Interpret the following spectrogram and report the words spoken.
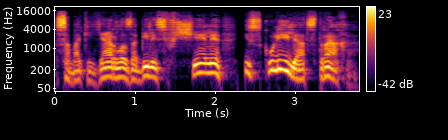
Собаки ярла забились в щели и скулили от страха.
